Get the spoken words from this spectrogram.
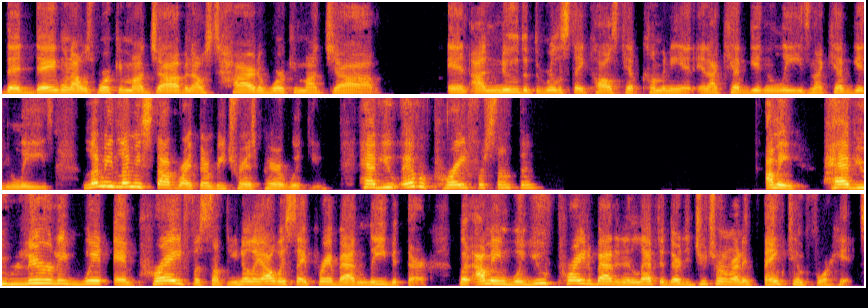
that day when I was working my job and I was tired of working my job and I knew that the real estate calls kept coming in and I kept getting leads and I kept getting leads. Let me let me stop right there and be transparent with you. Have you ever prayed for something? I mean, have you literally went and prayed for something? You know, they always say pray about and leave it there. But I mean, when you've prayed about it and left it there, did you turn around and thanked him for it?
